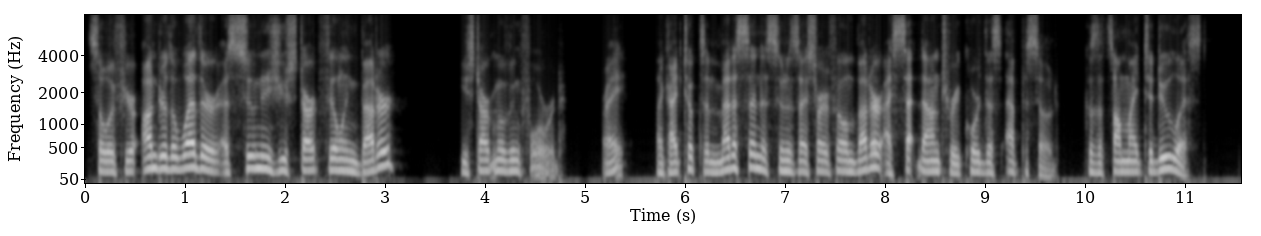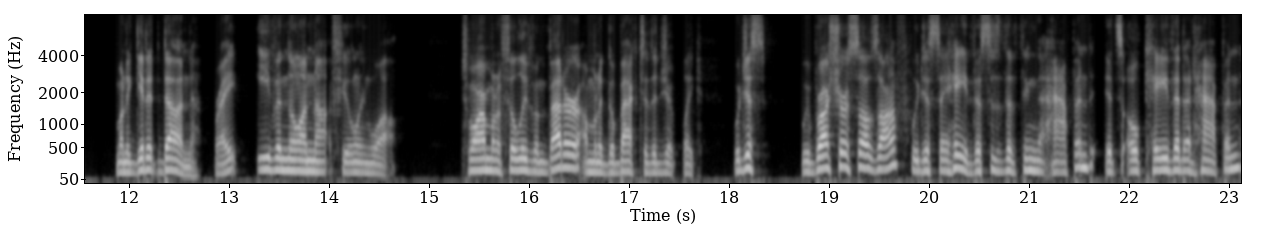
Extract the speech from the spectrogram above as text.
So if you're under the weather, as soon as you start feeling better, you start moving forward, right? Like I took some medicine as soon as I started feeling better. I sat down to record this episode because it's on my to do list. I'm going to get it done, right? Even though I'm not feeling well. Tomorrow I'm going to feel even better. I'm going to go back to the gym. Like we just we brush ourselves off. We just say, "Hey, this is the thing that happened. It's okay that it happened.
